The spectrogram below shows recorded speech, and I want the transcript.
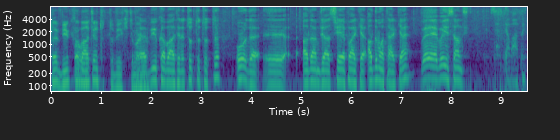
Tabii büyük kabahatini tuttu büyük ihtimalle. Ya büyük kabahatini tuttu tuttu. Orada e, adamcağız şey yaparken adım atarken ve bu insan sen devam et.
